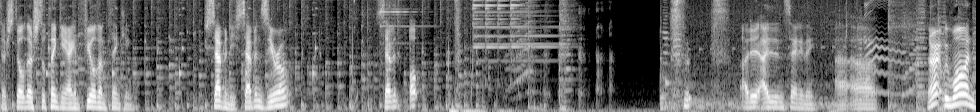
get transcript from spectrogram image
They're still they're still thinking. I can feel them thinking. 70, 7 0. 7 Oh. I did I didn't say anything. Uh, uh All right, we won.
